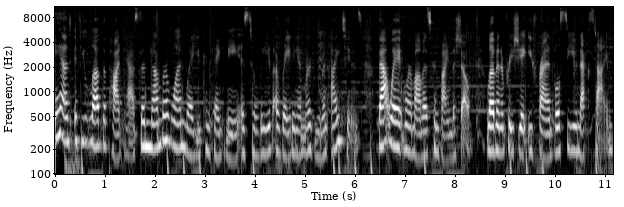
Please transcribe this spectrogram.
And if you love the podcast, the number one way you can thank me is to leave a rating and review in iTunes. That way, more mamas can find the show. Love and appreciate you, friend. We'll see you next time.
